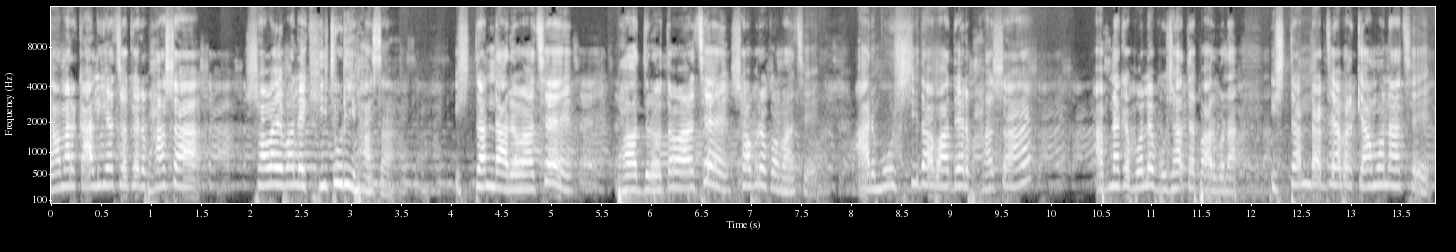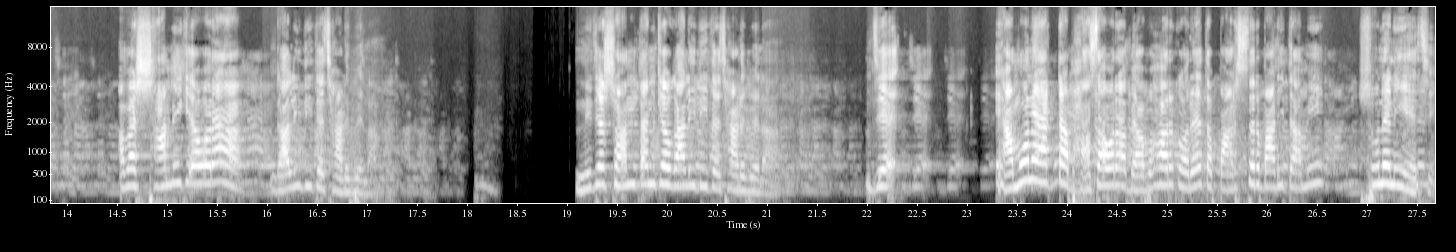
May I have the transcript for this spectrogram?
তা আমার কালিয়াচকের ভাষা সবাই বলে খিচুড়ি ভাষা। স্ট্যান্ডার্ডও আছে, ভদ্রতাও আছে, সব রকম আছে। আর মুর্শিদাবাদের ভাষা আপনাকে বলে বোঝাতে পারব না। স্ট্যান্ডার্ড যে আবার কেমন আছে? আবার স্বামীকে ওরা গালি দিতে ছাড়বে না। নিজের সন্তানকেও গালি দিতে ছাড়বে না। যে এমন একটা ভাষা ওরা ব্যবহার করে, তো পার্শ্বের বাড়িতে আমি শুনে নিয়েছি।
